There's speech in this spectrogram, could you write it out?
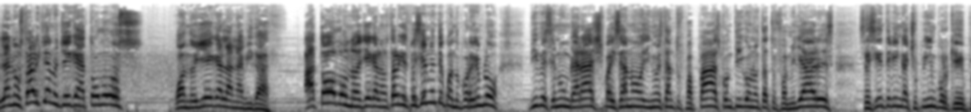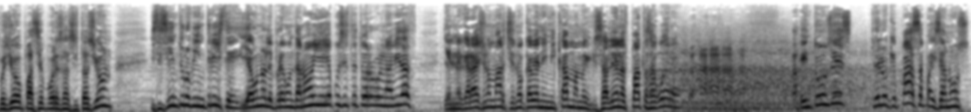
la nostalgia nos llega a todos cuando llega la Navidad. A todos nos llega la nostalgia, especialmente cuando, por ejemplo, vives en un garage paisano y no están tus papás contigo, no están tus familiares. Se siente bien gachupín porque pues yo pasé por esa situación. Y se siente uno bien triste. Y a uno le preguntan, oye, ¿ya pusiste tu árbol de Navidad? Y en el garage no marches, no cabía ni mi cama, me salían las patas afuera. Entonces, ¿qué es lo que pasa, paisanos?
